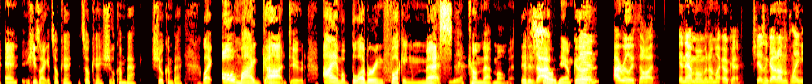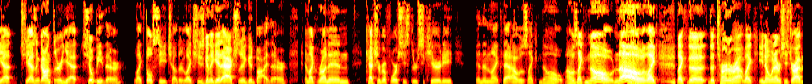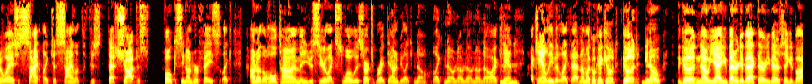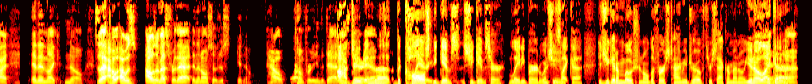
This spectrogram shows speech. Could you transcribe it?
and he's like, "It's okay, it's okay. She'll come back. She'll come back." Like, oh my god, dude, I am a blubbering fucking mess Yeah. come that moment. It is 'Cause I- so damn good. Man, I really thought in that moment, I'm like, okay, she hasn't got on the plane yet. She hasn't gone through yet. She'll be there. Like they'll see each other. Like she's gonna get actually a goodbye there, and like run in, catch her before she's through security, and then like that. I was like, no. I was like, no, no. Mm-hmm. Like, like the the turnaround. Like you know, whenever she's driving away, it's just silent. Like just silent. Just that shot, just focusing on her face. Like I don't know the whole time, and you just see her like slowly start to break down and be like, no, like no, no, no, no, no. I can't. Mhm. I can't leave it like that. And I'm like, okay, good, good. You Yeah. know, the good. Now, yeah, you better get back there. You better say goodbye. And then like, no. So I, I was, I was a mess for that. And then also just, you know, how comforting the dad Ah, is. dude, there, and yeah. the the call Larry. she gives she gives her Lady Bird when she's Mm. like, uh, "Did you get emotional the first time you drove through Sacramento?" You know, like, uh, yeah. uh,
